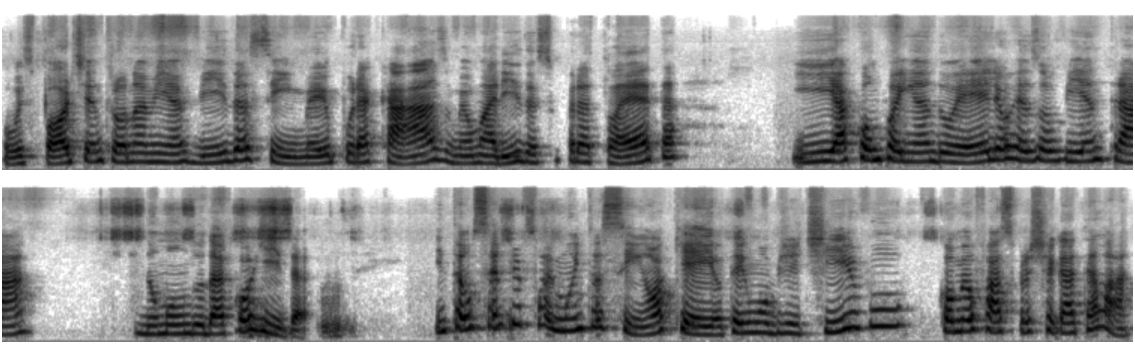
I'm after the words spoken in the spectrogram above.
O esporte entrou na minha vida assim, meio por acaso. Meu marido é super atleta e acompanhando ele eu resolvi entrar no mundo da corrida. Então sempre foi muito assim, ok, eu tenho um objetivo, como eu faço para chegar até lá?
